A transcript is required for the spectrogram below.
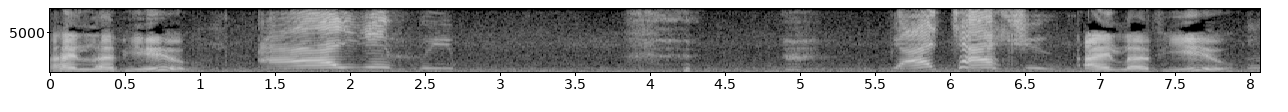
I love you. I love you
